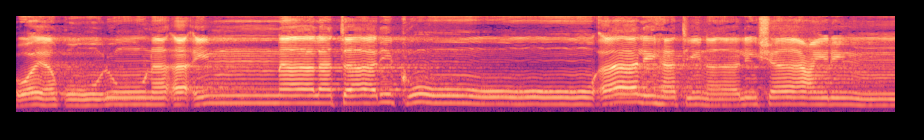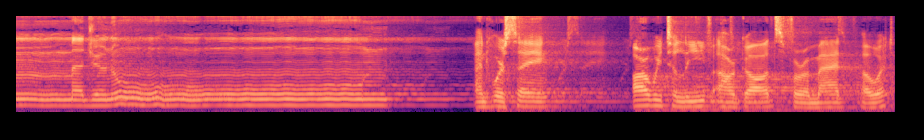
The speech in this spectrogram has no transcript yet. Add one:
ويقولون أئنا لتاركو آلهتنا لشاعر مجنون And were saying, Are we to leave our gods for a mad poet?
